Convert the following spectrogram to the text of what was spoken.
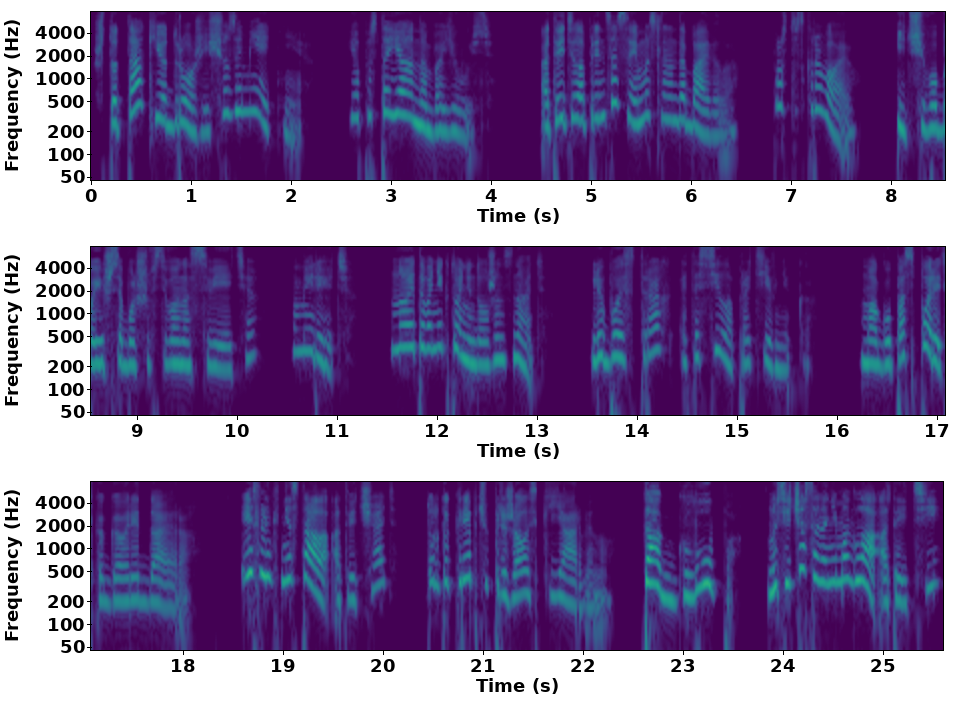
что так ее дрожь еще заметнее. «Я постоянно боюсь», — ответила принцесса и мысленно добавила. «Просто скрываю». «И чего боишься больше всего на свете?» «Умереть. Но этого никто не должен знать. Любой страх — это сила противника. Могу поспорить, как говорит Дайра. Эйслинг не стала отвечать, только крепче прижалась к Ярвину. Так глупо! Но сейчас она не могла отойти,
